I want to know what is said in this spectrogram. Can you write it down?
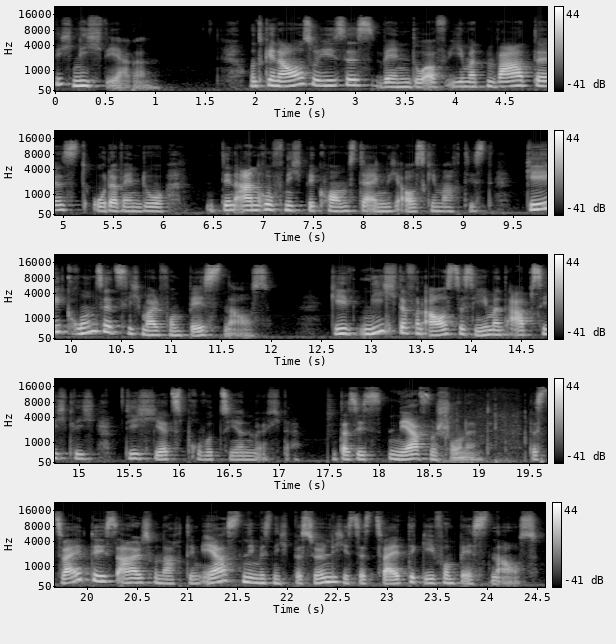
dich nicht ärgern. Und genauso ist es, wenn du auf jemanden wartest oder wenn du den Anruf nicht bekommst, der eigentlich ausgemacht ist. Geh grundsätzlich mal vom Besten aus. Geh nicht davon aus, dass jemand absichtlich dich jetzt provozieren möchte. Das ist nervenschonend. Das zweite ist also nach dem ersten, nimm es nicht persönlich, ist das zweite, geh vom Besten aus.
